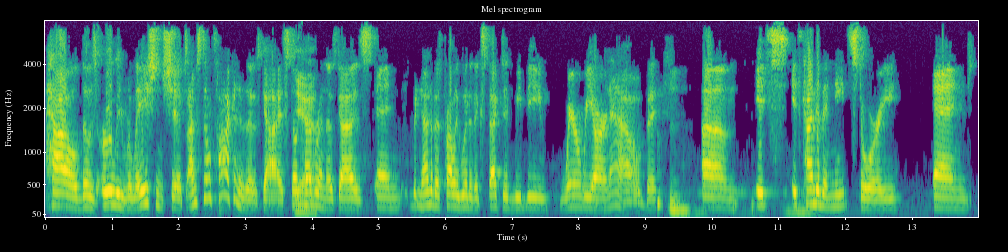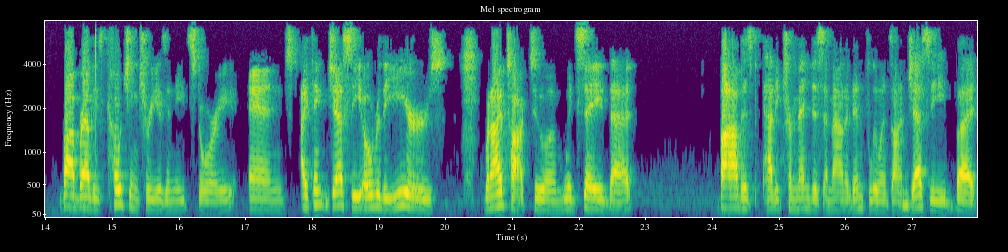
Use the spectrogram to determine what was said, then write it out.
how those early relationships, I'm still talking to those guys, still yeah. covering those guys. And but none of us probably would have expected we'd be where we are now. But mm-hmm. um, it's it's kind of a neat story. And Bob Bradley's coaching tree is a neat story. And I think Jesse over the years, when I've talked to him, would say that Bob has had a tremendous amount of influence on Jesse, but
